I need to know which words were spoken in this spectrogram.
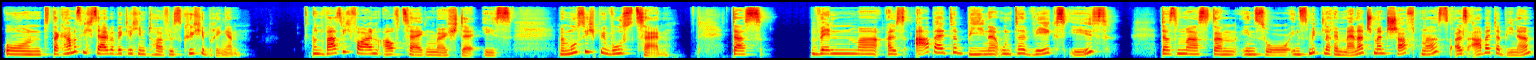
Und da kann man sich selber wirklich in Teufels Küche bringen. Und was ich vor allem aufzeigen möchte, ist, man muss sich bewusst sein, dass wenn man als Arbeiterbiene unterwegs ist, dass man es dann in so, ins mittlere Management schafft man es als Arbeiterbiene.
